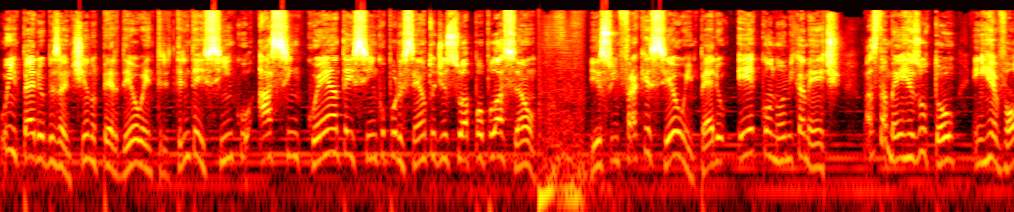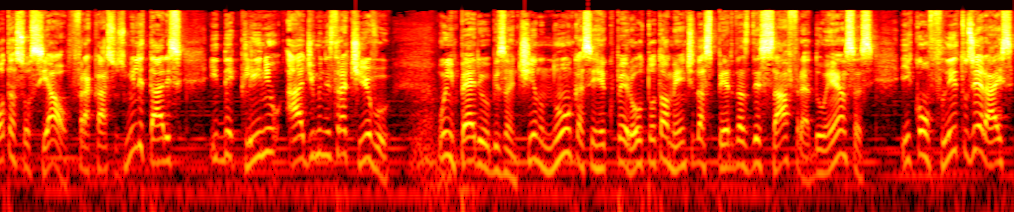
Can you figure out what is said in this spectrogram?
o Império Bizantino perdeu entre 35 a 55% de sua população. Isso enfraqueceu o império economicamente, mas também resultou em revolta social, fracassos militares e declínio administrativo. O Império Bizantino nunca se recuperou totalmente das perdas de safra, doenças e conflitos gerais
